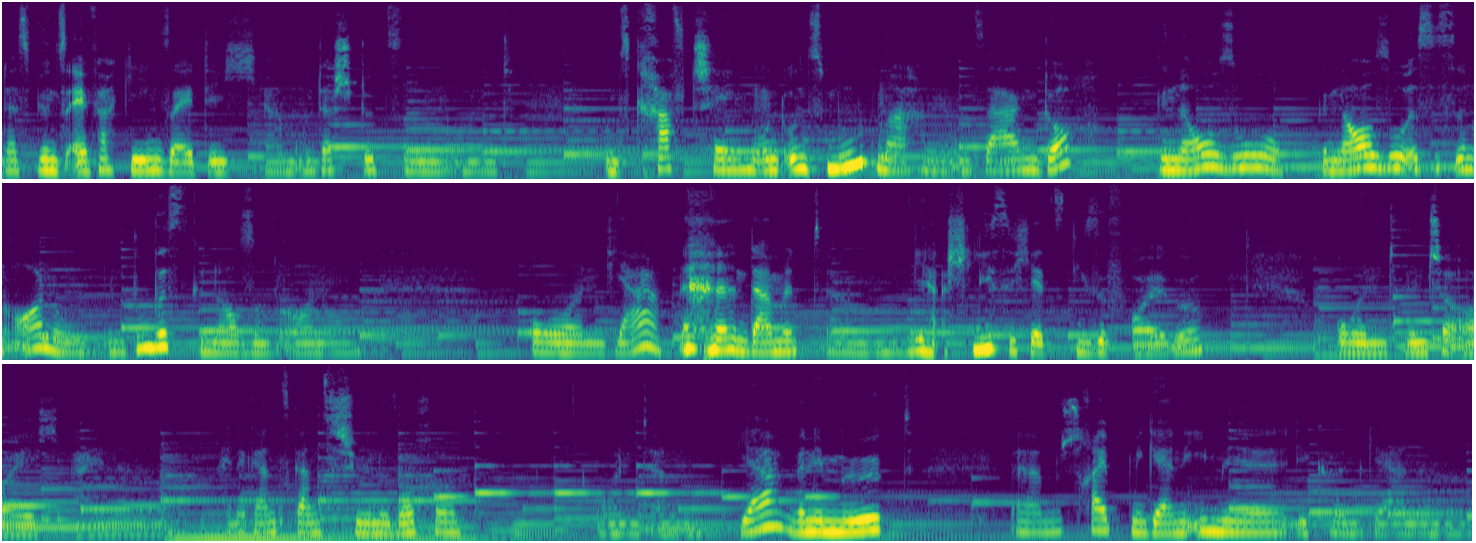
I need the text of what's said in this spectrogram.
dass wir uns einfach gegenseitig ähm, unterstützen und uns Kraft schenken und uns Mut machen und sagen, doch, genau so, genau so ist es in Ordnung und du bist genauso in Ordnung. Und ja, damit ähm, ja, schließe ich jetzt diese Folge und wünsche euch eine, eine ganz, ganz schöne Woche. Und ähm, ja, wenn ihr mögt, ähm, schreibt mir gerne E-Mail. Ihr könnt gerne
